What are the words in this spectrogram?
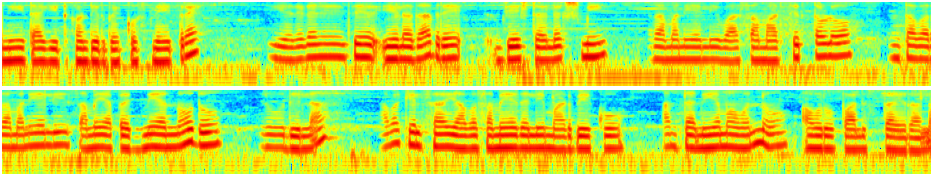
ನೀಟಾಗಿ ಇಟ್ಕೊಂಡಿರಬೇಕು ಸ್ನೇಹಿತರೆ. ಎರಡನೇದು ಹೇಳೋದಾದರೆ, ಜ್ಯೇಷ್ಠ ಲಕ್ಷ್ಮಿ ಮನೆಯಲ್ಲಿ ವಾಸ ಮಾಡ್ತಿರ್ತಾಳೋ ಅಂಥವರ ಮನೆಯಲ್ಲಿ ಸಮಯ ಪ್ರಜ್ಞೆ ಅನ್ನೋದು ಇರುವುದಿಲ್ಲ. ಯಾವ ಕೆಲಸ ಯಾವ ಸಮಯದಲ್ಲಿ ಮಾಡಬೇಕು ಅಂತ ನಿಯಮವನ್ನು ಅವರು ಪಾಲಿಸ್ತಾ ಇರಲ್ಲ.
